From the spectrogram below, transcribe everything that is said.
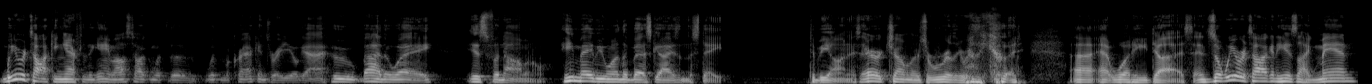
we were talking after the game. I was talking with the with McCracken's radio guy, who by the way is phenomenal. He may be one of the best guys in the state, to be honest. Eric Chumler's really really good uh, at what he does, and so we were talking. He was like, "Man,"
